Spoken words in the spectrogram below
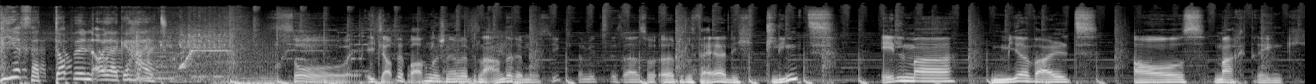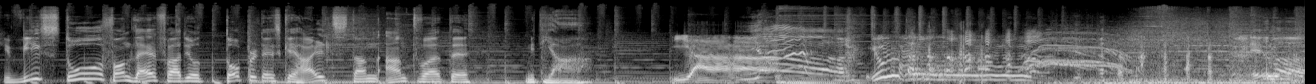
Wir verdoppeln euer Gehalt. So, ich glaube, wir brauchen nur schnell mal ein bisschen andere Musik, damit das auch so ein bisschen feierlich klingt. Elmar Mirwald aus Machtrenk. Willst du von Live Radio doppeltes Gehalt? Dann antworte mit Ja. Ja! Ja! Juhu! Elmar,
